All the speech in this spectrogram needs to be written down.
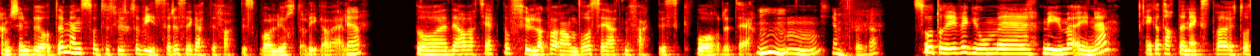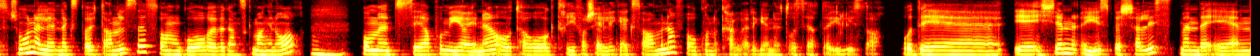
kanskje en burde, men så til slutt så viser det seg at det faktisk var lurt allikevel. Ja. Så det har vært kjekt å følge hverandre og se at vi faktisk får det til. Mm. Mm. Kjempebra. Så driver jeg jo med, mye med øyne. Jeg har tatt en ekstra autorisasjon, eller en ekstra utdannelse, som går over ganske mange år. Mm. Og vi ser på mye øyne og tar òg tre forskjellige eksamener for å kunne kalle deg en autorisert øyelyser. Og det er ikke en øyespesialist, men det er en,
